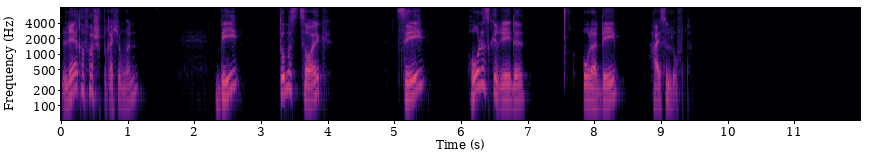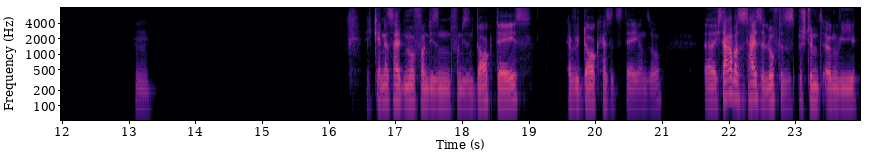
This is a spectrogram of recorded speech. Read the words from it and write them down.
Leere Versprechungen. B. Dummes Zeug. C. Hohles Gerede. Oder D. Heiße Luft. Hm. Ich kenne das halt nur von diesen, von diesen Dog Days. Every dog has its day und so. Äh, ich sage aber, es ist heiße Luft. Es ist bestimmt irgendwie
